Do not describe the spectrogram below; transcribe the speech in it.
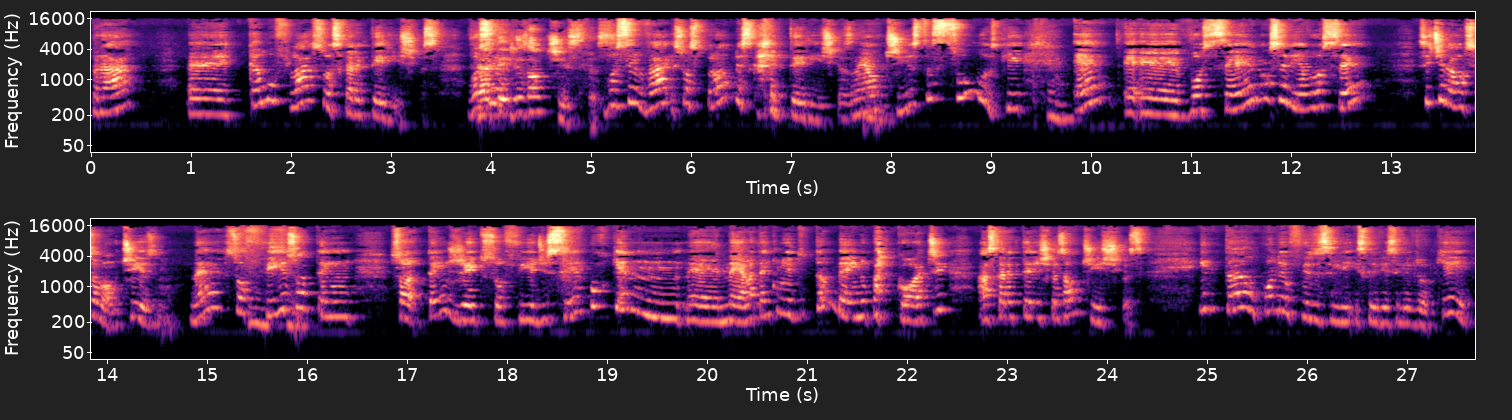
para é, camuflar suas características. Você, características autistas. Você vai, suas próprias características, né? Hum. Autistas suas, que é, é, é, você não seria você se tirar o seu autismo, né? Sofia só tem só tem o jeito Sofia de ser porque é, nela está incluído também no pacote as características autísticas. Então, quando eu fiz esse, escrevi esse livro aqui,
